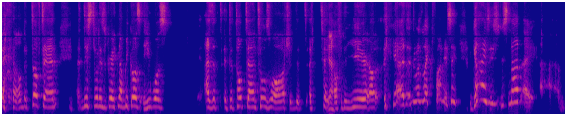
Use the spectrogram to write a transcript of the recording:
on the top 10. This tool is great now because he was at the, at the top 10 tools watch at the, at yeah. of the year. Uh, yeah, it, was like funny. I say, guys, it's, it's not a, um,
